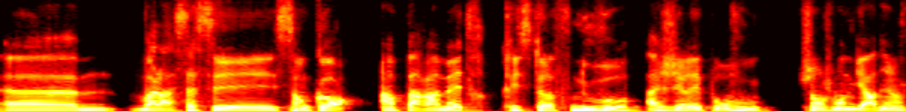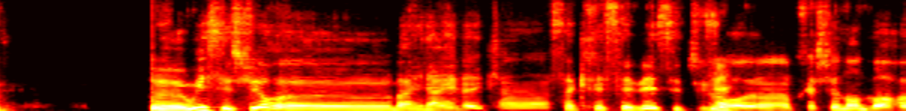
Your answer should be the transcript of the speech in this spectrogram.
Voilà, ça c'est encore un paramètre, Christophe, nouveau à gérer pour vous. Changement de gardien. Euh, oui, c'est sûr. Euh, bah, il arrive avec un sacré CV. C'est toujours euh, impressionnant de voir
